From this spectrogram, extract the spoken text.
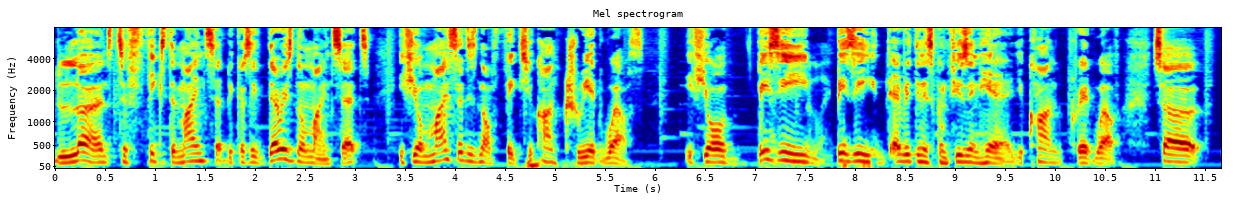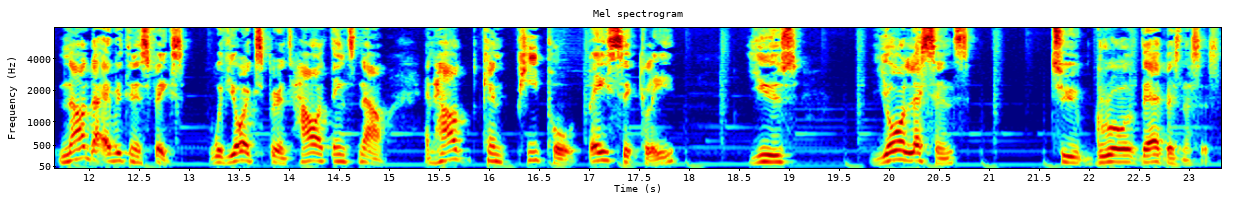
learned to fix the mindset because if there is no mindset, if your mindset is not fixed, you can't create wealth. If you're busy, Absolutely. busy, everything is confusing here, you can't create wealth. So now that everything is fixed, with your experience, how are things now? And how can people basically use your lessons to grow their businesses?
